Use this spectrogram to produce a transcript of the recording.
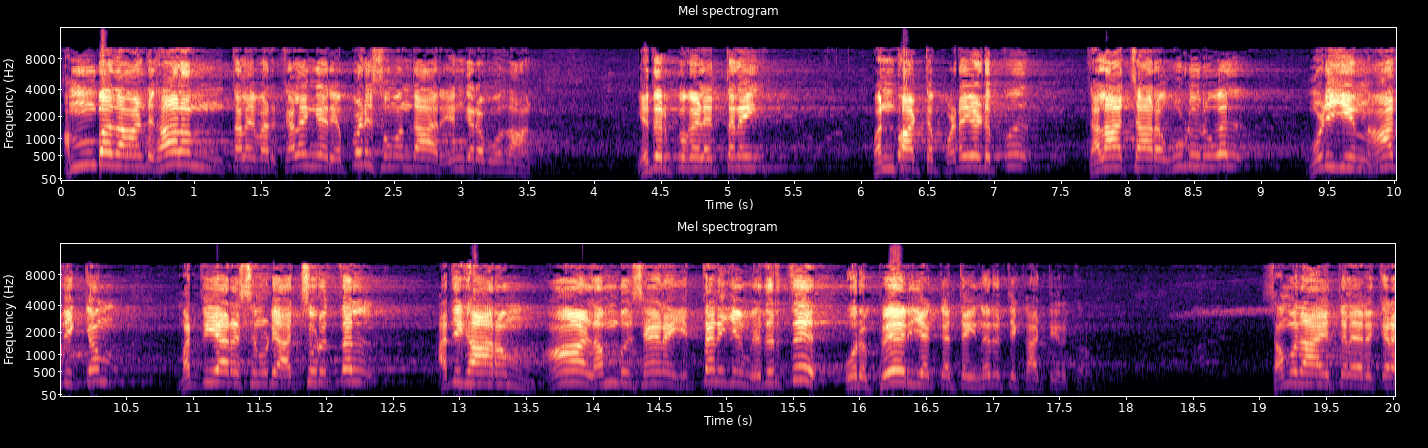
ஐம்பது ஆண்டு காலம் தலைவர் கலைஞர் எப்படி சுமந்தார் என்கிற போதுதான். எதிர்ப்புகள் எத்தனை? பண்பாட்டு படையெடுப்பு கலாச்சார ஊடுருவல் மொழியின் ஆதிக்கம் மத்திய அரசினுடைய அச்சுறுத்தல் அதிகாரம் ஆள் அம்பு சேனை இத்தனையும் எதிர்த்து ஒரு பேர் இயக்கத்தை நிறுத்தி காட்டியிருக்கிறோம். சமுதாயத்தில் இருக்கிற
